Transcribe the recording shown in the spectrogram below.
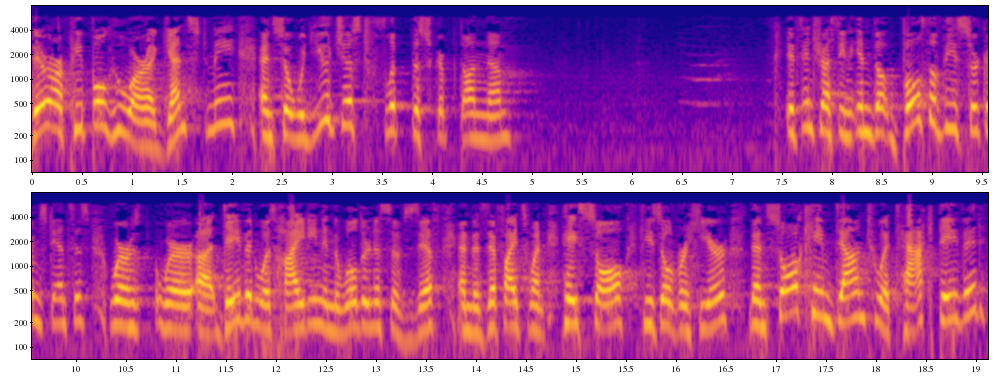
there are people who are against me, and so would you just flip the script on them? It's interesting, in the, both of these circumstances where, where uh, David was hiding in the wilderness of Ziph, and the Ziphites went, hey Saul, he's over here, then Saul came down to attack David,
